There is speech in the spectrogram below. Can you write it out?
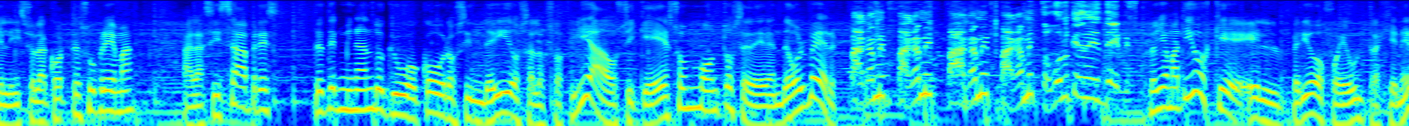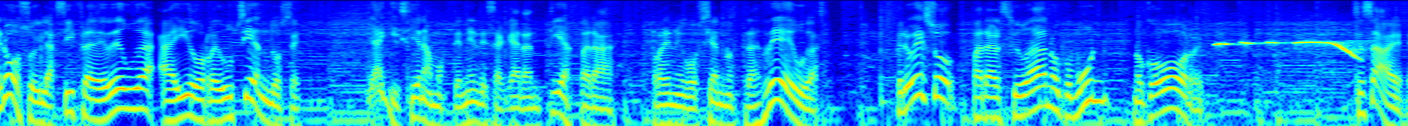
que le hizo la Corte Suprema a las ISAPRES, determinando que hubo cobros indebidos a los afiliados y que esos montos se deben devolver. Págame, págame, págame, págame todo lo que debes. Lo llamativo es que el periodo fue ultra generoso y la cifra de deuda ha ido reduciéndose. Ya quisiéramos tener esas garantías para renegociar nuestras deudas. Pero eso para el ciudadano común no corre. Se sabe.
